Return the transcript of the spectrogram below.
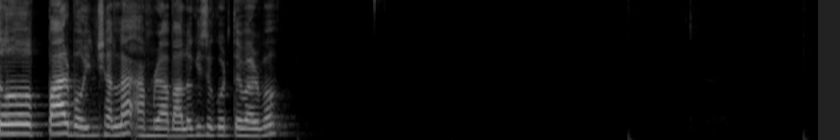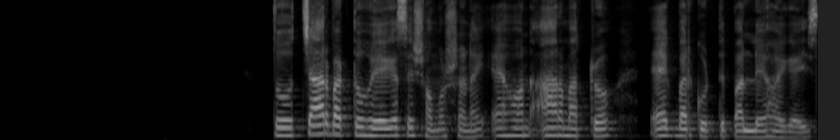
তো পারব, ইনশাল্লাহ আমরা ভালো কিছু করতে পারব। তো চারবার তো হয়ে গেছে, সমস্যা নাই। এখন আর মাত্র একবার করতে পারলে হয় গাইস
